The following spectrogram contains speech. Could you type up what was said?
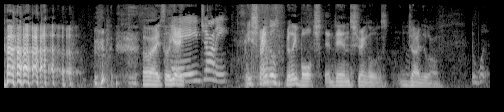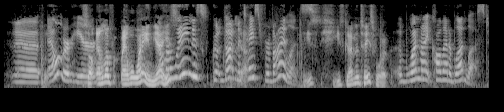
All right, so yeah, Hey, Johnny. he strangles Billy Baulch and then strangles Johnny Long. Uh, Elmer here. So Elmer, Elmer Wayne, yeah, Elmer he's Wayne has gotten a Yeah. taste for violence. he's he's gotten a taste for it. Uh, One might call that a bloodlust.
